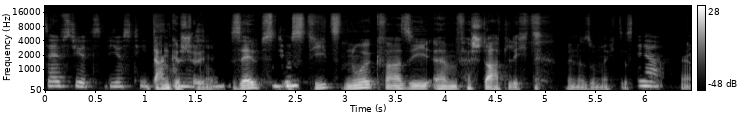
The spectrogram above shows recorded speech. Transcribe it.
Selbstjustiz. Dankeschön. Selbstjustiz, mhm. nur quasi ähm, verstaatlicht, wenn du so möchtest. Ja. ja.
